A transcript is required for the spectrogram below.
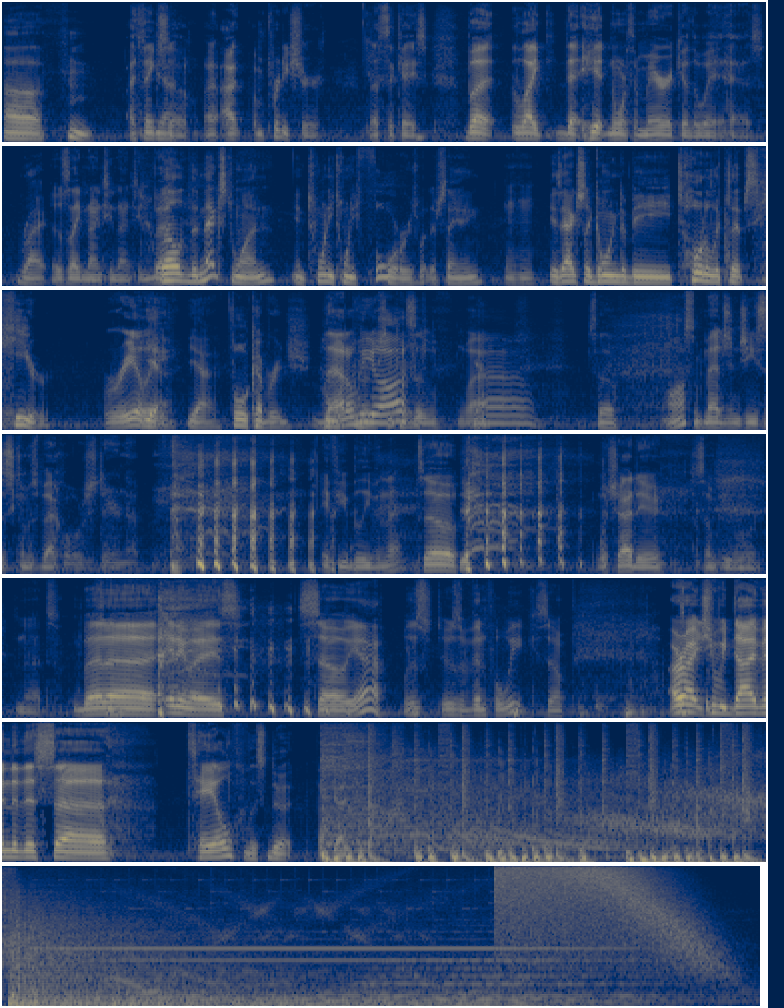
uh hmm I think Yeah. so. I, I, I'm pretty sure that's the case. But like that hit North America the way it has, right. it was like 1919. But well, the next one in 2024 is what they're saying Mm-hmm. is actually going to be total eclipse here. really, Yeah, yeah, full coverage. that'll be 100% coverage. awesome. Wow. So awesome. Imagine Jesus comes back while we're staring up. if you believe in that. So, which I do. Some people are nuts. But, uh, anyways, so yeah, it was, it was a eventful week. So, all right, should we dive into this uh, tale? Let's do it. Okay.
